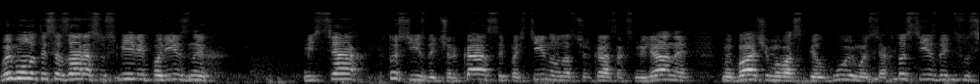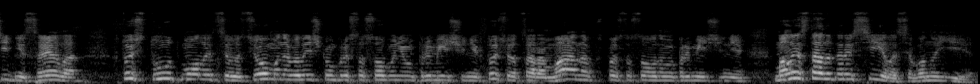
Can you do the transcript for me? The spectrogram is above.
Ви молитеся зараз у смілі по різних місцях. Хтось їздить в Черкаси, постійно у нас в Черкасах сміляни. Ми бачимо вас, спілкуємося. Хтось їздить в сусідні села, хтось тут молиться у цьому невеличкому пристосованому приміщенні, хтось у отця Романа в пристосованому приміщенні. Мале стадо не розсіялося, воно є.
